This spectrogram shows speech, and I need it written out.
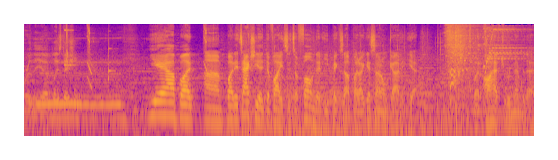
for the uh, PlayStation? Yeah, but um, but it's actually a device. It's a phone that he picks up, but I guess I don't got it yet. But I'll have to remember that.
